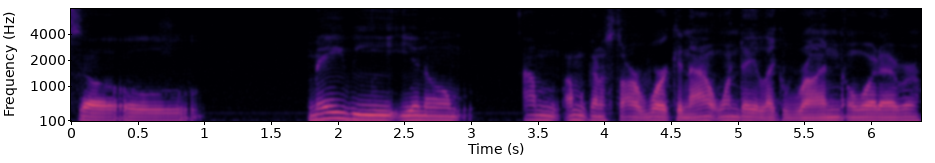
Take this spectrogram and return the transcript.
So maybe, you know, I'm I'm gonna start working out one day, like run or whatever.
